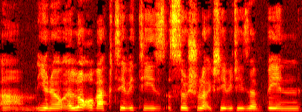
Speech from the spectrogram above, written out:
um, you know, a lot of activities, social activities, have been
